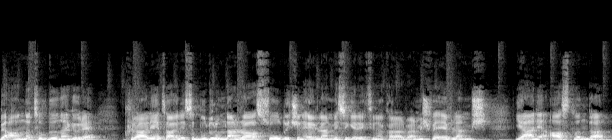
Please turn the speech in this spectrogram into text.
Ve anlatıldığına göre kraliyet ailesi bu durumdan rahatsız olduğu için evlenmesi gerektiğine karar vermiş ve evlenmiş. Yani aslında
